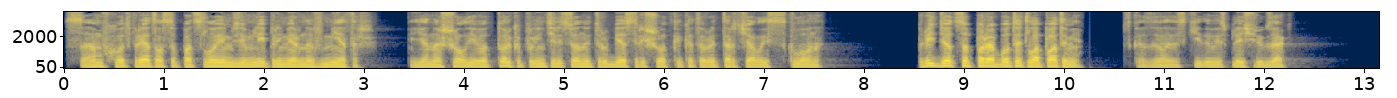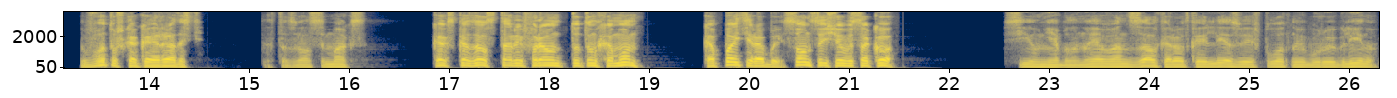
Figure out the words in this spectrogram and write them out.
Сам вход прятался под слоем земли примерно в метр. Я нашел его только по вентиляционной трубе с решеткой, которая торчала из склона. «Придется поработать лопатами», — сказал я, скидывая с плеч рюкзак. «Вот уж какая радость!» — отозвался Макс. Как сказал старый фараон Тутанхамон, «Копайте, рабы, солнце еще высоко!» Сил не было, но я вонзал короткое лезвие в плотную бурую глину,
